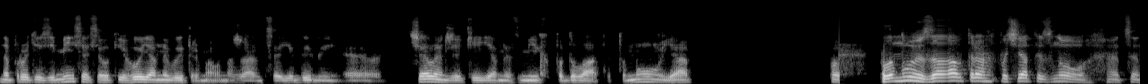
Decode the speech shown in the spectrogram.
на протязі місяця. От його я не витримав. На жаль, це єдиний е, челендж, який я не зміг подолати. Тому я Планую завтра почати знову е, це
